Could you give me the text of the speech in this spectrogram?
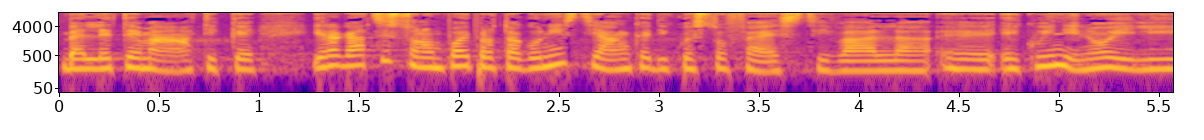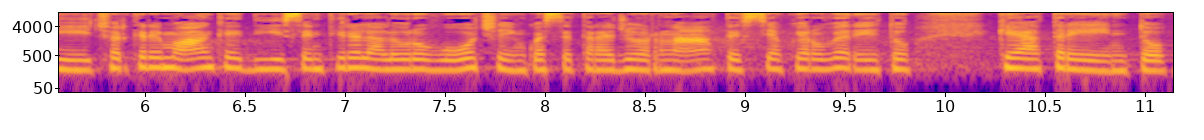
belle tematiche. I ragazzi sono un po' i protagonisti anche di questo festival eh, e quindi noi li cercheremo anche di sentire la loro voce in queste tre giornate, sia qui a Rovereto che a Trento.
